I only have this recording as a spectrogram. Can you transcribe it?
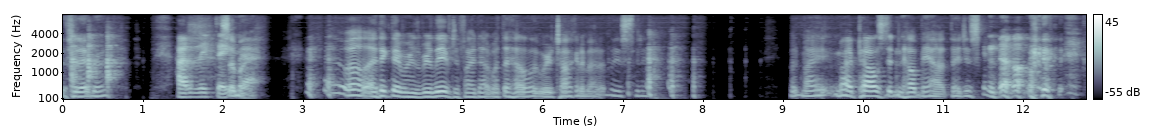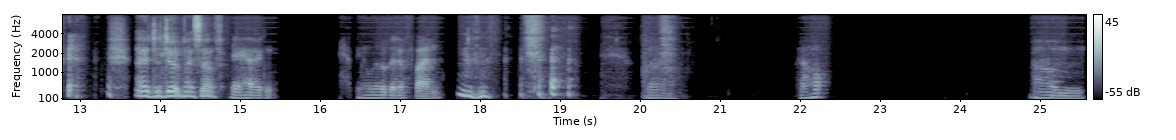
the neighborhood." How did they take So my- that? Well, I think they were relieved to find out what the hell we were talking about at least today. but my my pals didn't help me out. They just no. I had to do it myself. They're having having a little bit of fun. hmm Oh. Well, um,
